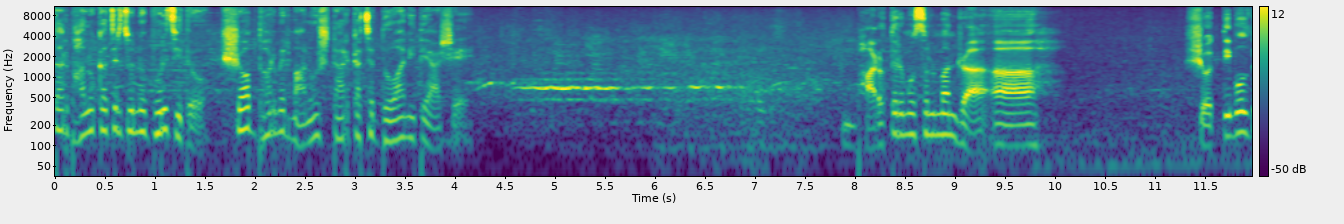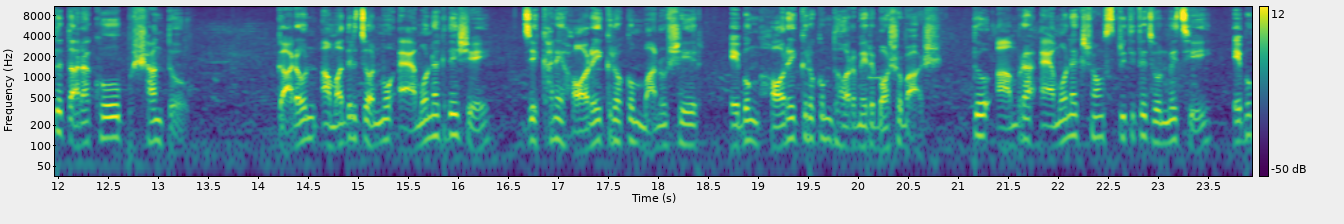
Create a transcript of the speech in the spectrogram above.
তার ভালো কাজের জন্য পরিচিত। সব ধর্মের মানুষ তার কাছে দোয়া নিতে আসে। ভারতের মুসলমানরা সত্যি বলতে তারা খুব শান্ত। কারণ আমাদের জন্ম এমন এক দেশে, যেখানে হরেক রকম মানুষের এবং হরেক রকম ধর্মের বসবাস। তো আমরা এমন এক সংস্কৃতিতে জন্মেছি এবং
